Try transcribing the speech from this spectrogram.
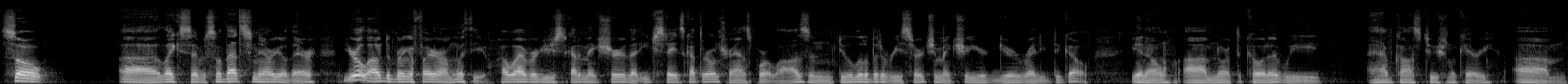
so, uh, like I said, so that scenario there, you're allowed to bring a firearm with you. However, you just got to make sure that each state's got their own transport laws and do a little bit of research and make sure you're you're ready to go. You know, um, North Dakota, we have constitutional carry. Um,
